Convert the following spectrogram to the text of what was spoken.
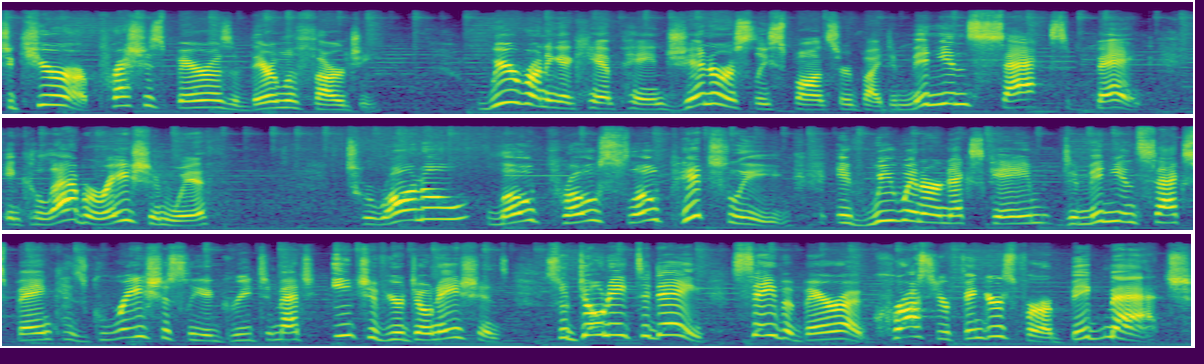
to cure our precious bears of their lethargy. We're running a campaign generously sponsored by Dominion Sachs Bank in collaboration with Toronto Low Pro Slow Pitch League. If we win our next game, Dominion Sachs Bank has graciously agreed to match each of your donations. So donate today, save a bear, and cross your fingers for a big match.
